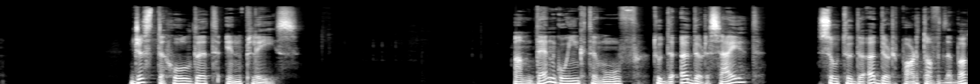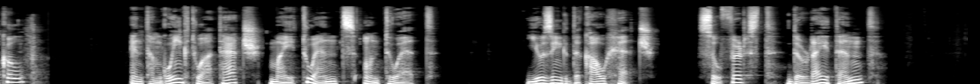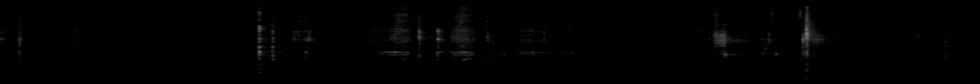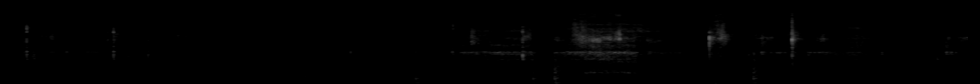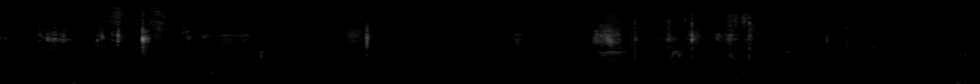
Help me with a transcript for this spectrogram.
Just to hold it in place. I'm then going to move to the other side, so to the other part of the buckle, and I'm going to attach my two ends onto it, using the cow hitch. So first the right end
